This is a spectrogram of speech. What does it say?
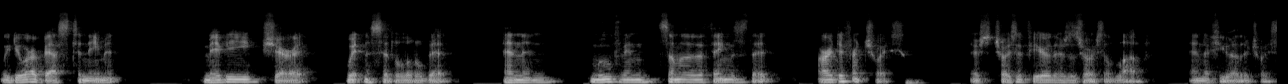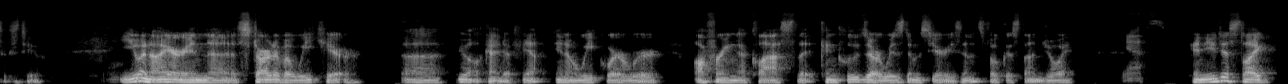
we do our best to name it, maybe share it, witness it a little bit, and then move in some of the things that are a different choice. There's a choice of fear, there's a choice of love, and a few other choices too. You and I are in the start of a week here. Uh, well, kind of, yeah, in a week where we're offering a class that concludes our wisdom series and it's focused on joy. Yes. Can you just like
